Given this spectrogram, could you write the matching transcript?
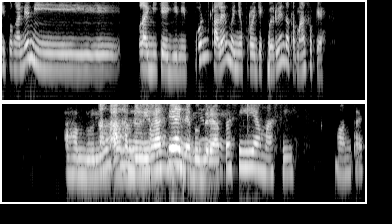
hitungannya di lagi kayak gini pun kalian banyak project baru yang tetap masuk ya? Alhamdulillah. Uh, Alhamdulillah sih ada beberapa ya. sih yang masih kontak.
